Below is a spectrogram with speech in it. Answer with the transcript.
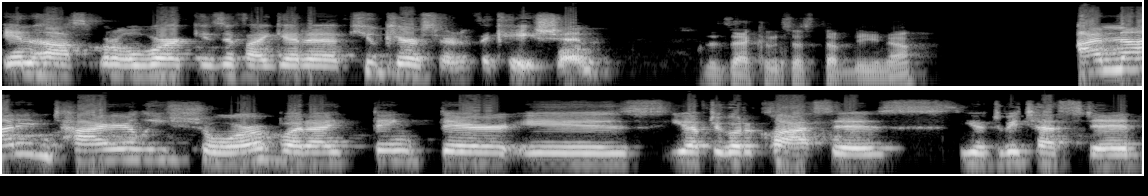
in hospital work is if I get a acute care certification. What does that consist of? Do you know? I'm not entirely sure, but I think there is. You have to go to classes. You have to be tested.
